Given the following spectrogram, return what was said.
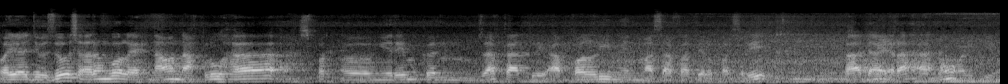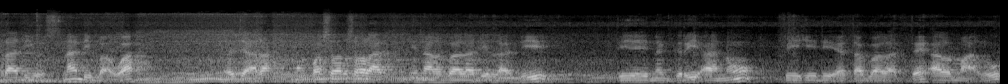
Waya juzu sareng boleh. Naon nakluha e, ngirimkeun zakat li aqalli min masafatil qasri ka daerah anu radiusna di bawah jarak mengkosor salat minal baladil ladi di negeri anu fihi di eta balad teh al malu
